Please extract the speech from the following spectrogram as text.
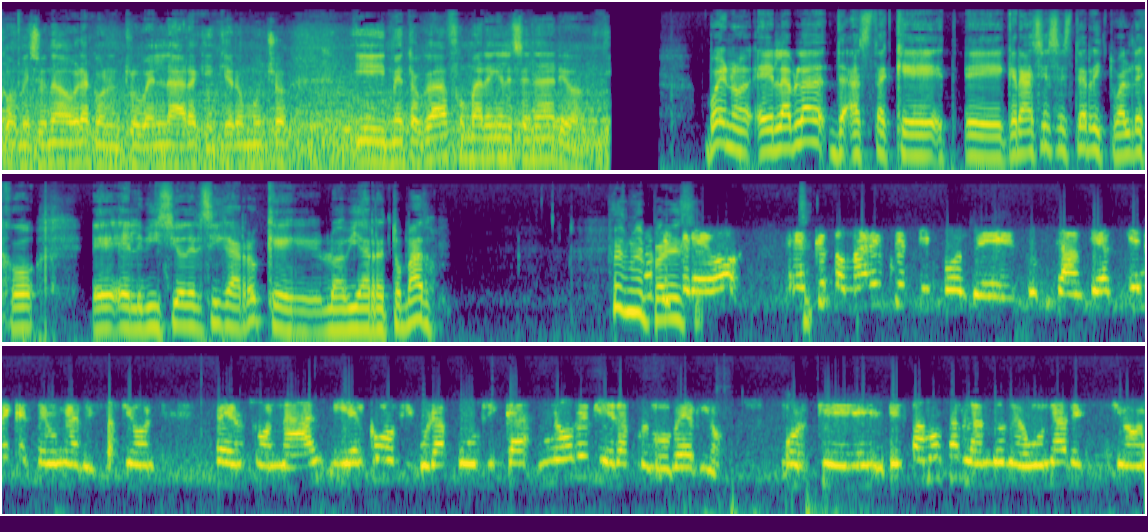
comencé una obra con Rubén Lara, quien quiero mucho, y me tocaba fumar en el escenario. Bueno, él habla hasta que eh, gracias a este ritual dejó eh, el vicio del cigarro que lo había retomado. Pues me parece. Que creo es que tomar este tipo de sustancias tiene que ser una decisión personal y él como figura pública no debiera promoverlo porque estamos hablando de una decisión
